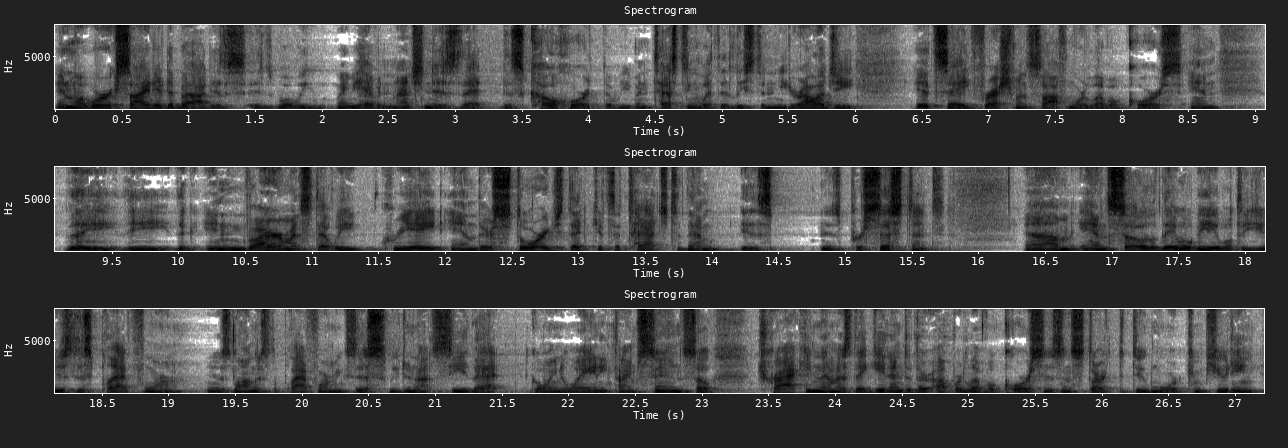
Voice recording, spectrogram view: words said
And what we're excited about is, is what we maybe haven't mentioned is that this cohort that we've been testing with at least in meteorology it's a freshman sophomore level course. And the, the, the environments that we create and their storage that gets attached to them is is persistent um, and so they will be able to use this platform as long as the platform exists. We do not see that going away anytime soon. So tracking them as they get into their upper level courses and start to do more computing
